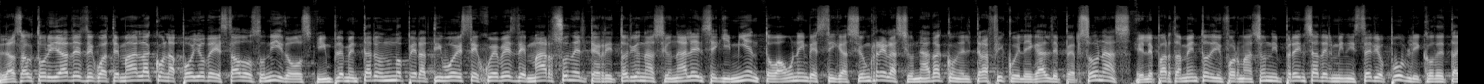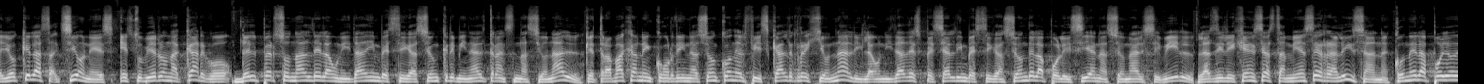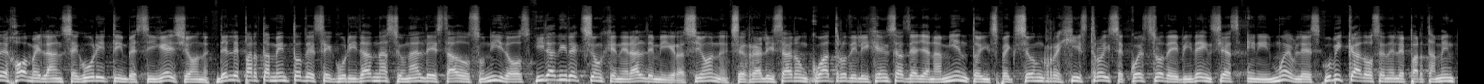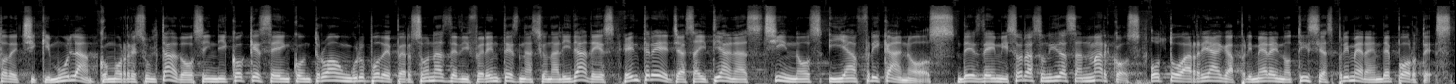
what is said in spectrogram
Las autoridades de Guatemala, con el apoyo de Estados Unidos, implementaron un operativo este jueves de marzo en el territorio nacional en seguimiento a una investigación relacionada con el tráfico ilegal de personas. El Departamento de Información y Prensa del Ministerio Público detalló que las acciones estuvieron a cargo del personal de la Unidad de Investigación Criminal Transnacional, que trabajan en coordinación con el fiscal regional y la Unidad Especial de Investigación de la Policía Nacional Civil. Las diligencias también se realizan con el apoyo de Homeland Security Investigation del Departamento de Seguridad Nacional de Estados Unidos y la Dirección General de Migración. Se realizaron cuatro diligencias de allanamiento, inspección, registro y secuestro de evidencias en inmuebles ubicados en el departamento de Chiquimula. Como resultado, se indicó que se encontró a un grupo de personas de diferentes nacionalidades, entre ellas haitianas, chinos y africanos. Desde Emisoras Unidas San Marcos, Otto Arriaga, primera en noticias, primera en deportes.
